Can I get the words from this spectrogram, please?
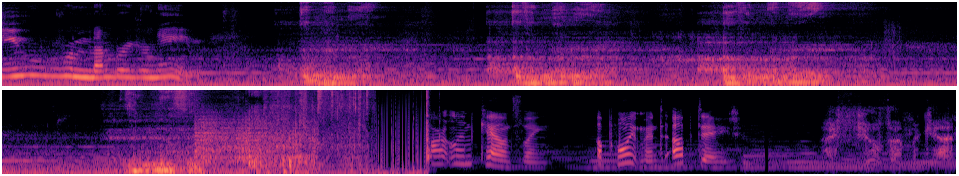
Do you remember your name? Heartland Counseling. Appointment update. I feel them again.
